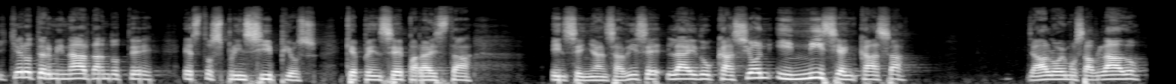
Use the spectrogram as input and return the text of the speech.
Y quiero terminar dándote estos principios que pensé para esta enseñanza. Dice, la educación inicia en casa. Ya lo hemos hablado.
